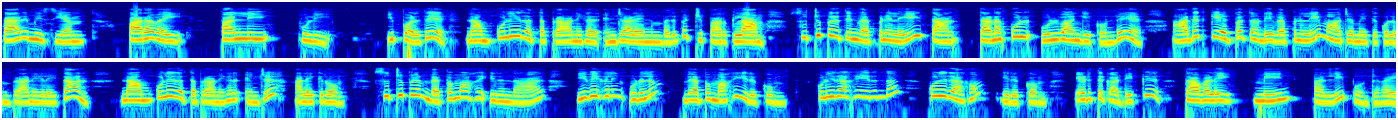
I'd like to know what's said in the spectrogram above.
பாரமீசியம் பறவை பள்ளி புலி. இப்பொழுது நாம் குளிர் இரத்த பிராணிகள் என்றால் என்பது பற்றி பார்க்கலாம். சுற்றுப்புறத்தின் வெப்பநிலையை தான் தனக்குள் உள்வாங்கிக் கொண்டு அதற்கேற்ப தன்னுடைய வெப்பநிலையை மாற்றியமைத்துக் கொள்ளும் பிராணிகளைத்தான் நாம் குளிரத்த பிராணிகள் என்று அழைக்கிறோம். சுற்றுப்புறம் வெப்பமாக இருந்தால் இவைகளின் உடலும் வெப்பமாக இருக்கும். குளிராக இருந்தால் குளிராகவும் இருக்கும். எடுத்துக்காட்டிற்கு தவளை மீன் பள்ளி போன்றவை.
